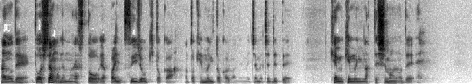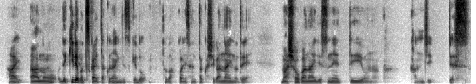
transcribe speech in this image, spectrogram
なので、どうしてもね、燃やすと、やっぱり水蒸気とか、あと煙とかがね、めちゃめちゃ出て、煙煙になってしまうので、はい、あの、できれば使いたくないんですけど、ただ他に選択肢がないので、まあ、しょうがないですねっていうような感じです。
